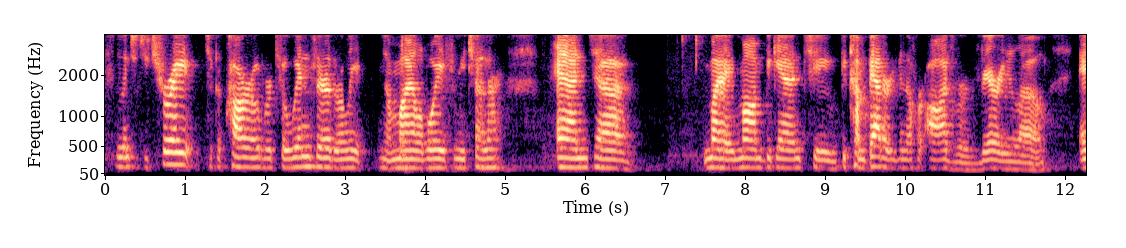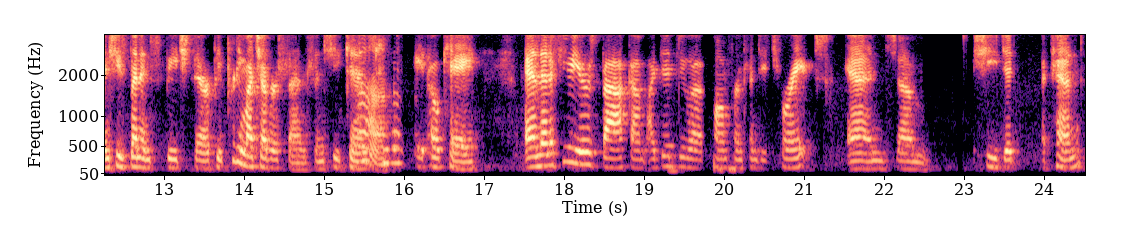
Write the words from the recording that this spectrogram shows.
flew into Detroit, took a car over to Windsor. They're only you know, a mile away from each other. And uh, my mom began to become better, even though her odds were very low. And she's been in speech therapy pretty much ever since, and she can Huh. communicate okay. And then a few years back, um, I did do a conference in Detroit, and um, she did attend,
